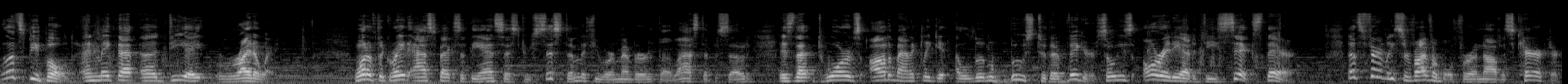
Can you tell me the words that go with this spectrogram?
Let's be bold and make that a d8 right away. One of the great aspects of the Ancestry system, if you remember the last episode, is that dwarves automatically get a little boost to their vigor, so he's already at a d6 there. That's fairly survivable for a novice character.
